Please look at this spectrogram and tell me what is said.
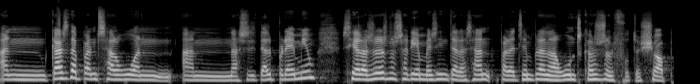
en cas de pensar algú en, en necessitar el premium, si aleshores no seria més interessant, per exemple, en alguns casos, el Photoshop.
